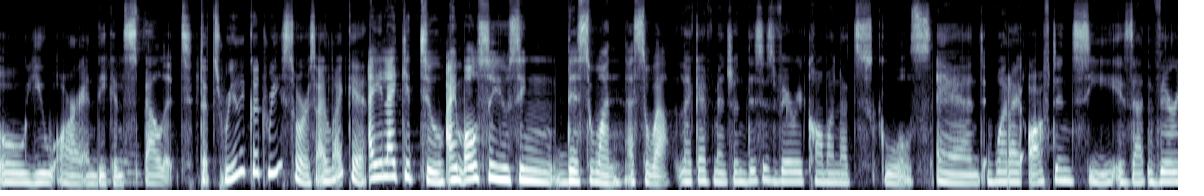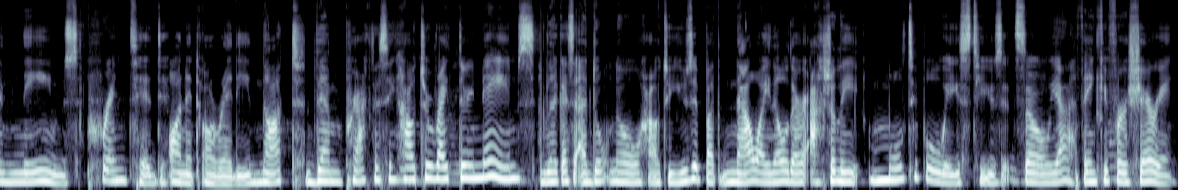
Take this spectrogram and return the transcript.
O U R and they can spell it. That's really good resource. I like it. I like it too. I'm also using this one as well. Like I've mentioned, this is very common at schools. And what I often see is that their names printed on it already, not them practicing how to write their names. Like I said, I don't know how to use it, but now I know there are actually multiple ways to use it. So yeah, thank you for sharing.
